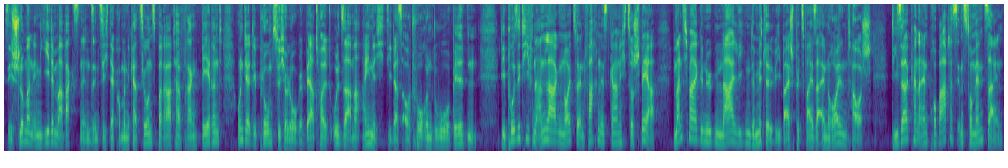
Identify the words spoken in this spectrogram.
Sie schlummern in jedem Erwachsenen, sind sich der Kommunikationsberater Frank Behrendt und der Diplompsychologe Berthold Ulsamer einig, die das Autorenduo bilden. Die positiven Anlagen neu zu entfachen ist gar nicht so schwer. Manchmal genügen naheliegende Mittel, wie beispielsweise ein Rollentausch. Dieser kann ein probates Instrument sein,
